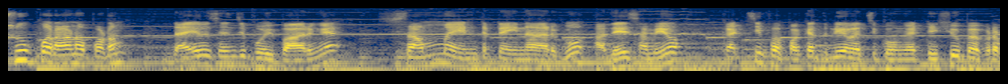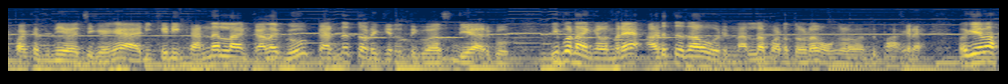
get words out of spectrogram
சூப்பரான படம். தயவு செஞ்சு போய் பாருங்கள் செம்ம என்டர்டெயினாக இருக்கும். அதே சமயம் கட்சிப்பை பக்கத்துலேயே வச்சுக்கோங்க டிஷ்யூ பேப்பரை பக்கத்துலேயே வச்சுக்கோங்க. அடிக்கடி கண்ணெல்லாம் கலகும் கண்ணை துடைக்கிறதுக்கு வசதியாக இருக்கும். இப்போ நான் கிளம்புறேன். அடுத்ததாக ஒரு நல்ல படத்தோட உங்களை வந்து பார்க்குறேன். ஓகேவா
